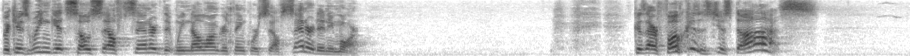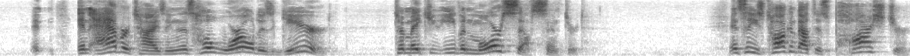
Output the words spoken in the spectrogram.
Because we can get so self centered that we no longer think we're self centered anymore because our focus is just us. In advertising, this whole world is geared to make you even more self centered. And so he's talking about this posture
